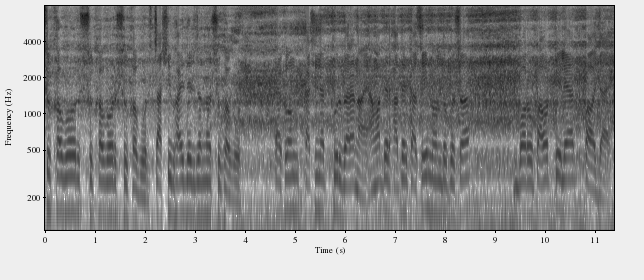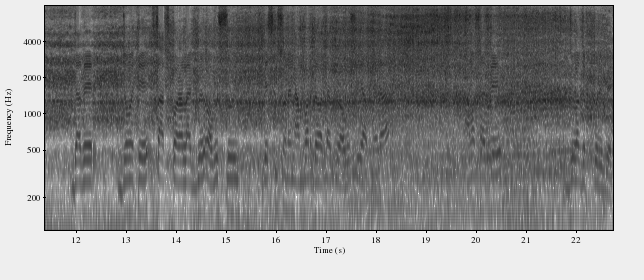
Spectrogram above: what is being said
সুখবর সুখবর সুখবর। চাষি ভাইদের জন্য সুখবর। এখন কাশীনাথপুর বেড়া নয়, আমাদের হাতের কাছেই নন্দকোষা বড় পাওয়ার টিলার পাওয়া যায়। যাদের জমিতে চাষ করা লাগবে অবশ্যই ডেসক্রিপশনে নাম্বার দেওয়া থাকবে, অবশ্যই আপনারা আমার সাথে যোগাযোগ করবেন।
